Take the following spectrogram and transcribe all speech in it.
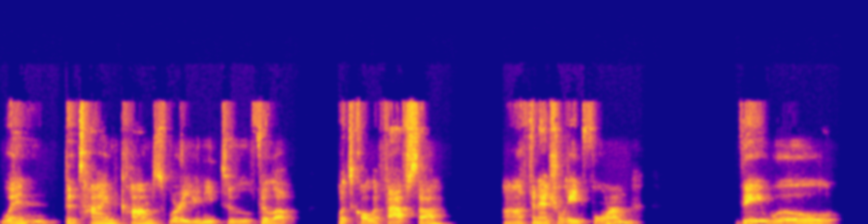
when the time comes where you need to fill up what's called a FAFSA uh, financial aid form they will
